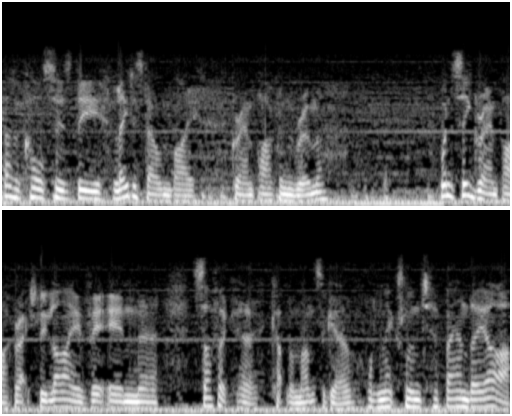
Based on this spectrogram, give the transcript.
That of course is the latest album by Graham Parker and the Rumour Went to see Graham Parker actually live in uh, Suffolk a couple of months ago. What an excellent band they are.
